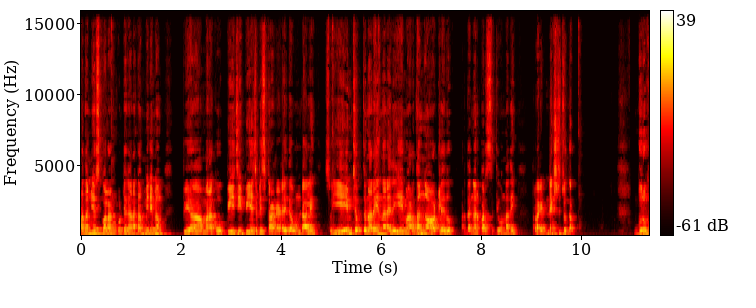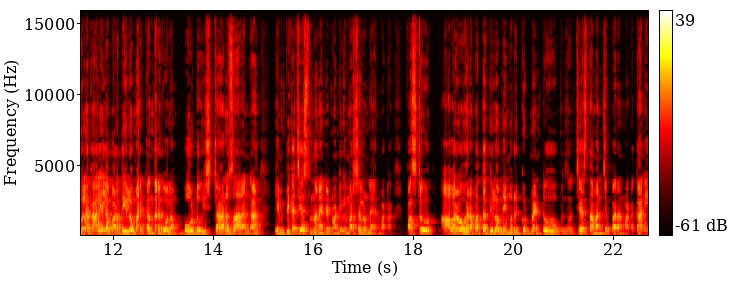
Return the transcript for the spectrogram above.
అర్థం చేసుకోవాలనుకుంటే కనుక మినిమం మనకు పీజీ పిహెచ్డి స్టాండర్డ్ అయితే ఉండాలి. సో ఏం చెప్తున్నారు ఏందనేది ఏమి అర్థం కావట్లేదు. అర్థం కాని పరిస్థితి ఉన్నది. రైట్ నెక్స్ట్ చూద్దాం. గురుకుల ఖాళీల భర్తీలో మరి గందరగోళం. బోర్డు ఇష్టానుసారంగా ఎంపిక చేస్తుందనేటటువంటి విమర్శలు ఉన్నాయన్నమాట. ఫస్ట్ అవరోహణ పద్ధతిలో మేము రిక్రూట్మెంట్ చేస్తామని చెప్పారనమాట కానీ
